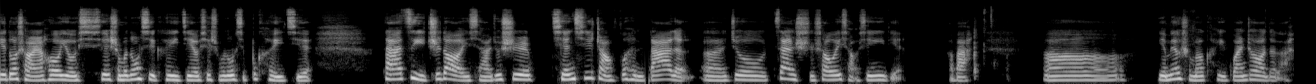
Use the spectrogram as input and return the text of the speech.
跌多少？然后有些什么东西可以接，有些什么东西不可以接，大家自己知道一下。就是前期涨幅很大的，呃，就暂时稍微小心一点，好吧？啊，也没有什么可以关照的啦。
